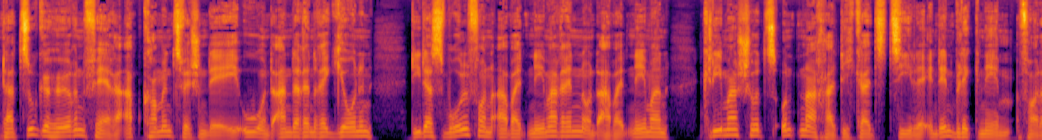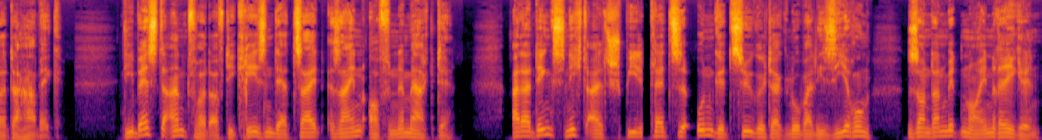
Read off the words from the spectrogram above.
Dazu gehören faire Abkommen zwischen der EU und anderen Regionen, die das Wohl von Arbeitnehmerinnen und Arbeitnehmern, Klimaschutz und Nachhaltigkeitsziele in den Blick nehmen, forderte Habeck. Die beste Antwort auf die Krisen der Zeit seien offene Märkte. Allerdings nicht als Spielplätze ungezügelter Globalisierung, sondern mit neuen Regeln.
